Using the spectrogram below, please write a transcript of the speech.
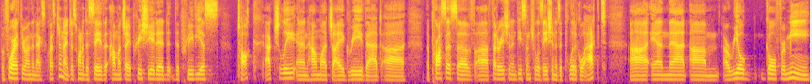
Before I throw in the next question, I just wanted to say that how much I appreciated the previous talk, actually, and how much I agree that uh, the process of uh, federation and decentralization is a political act, uh, and that um, our real goal for me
